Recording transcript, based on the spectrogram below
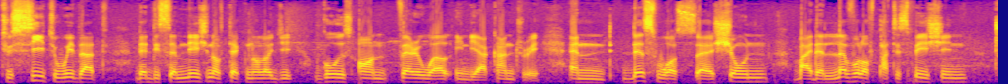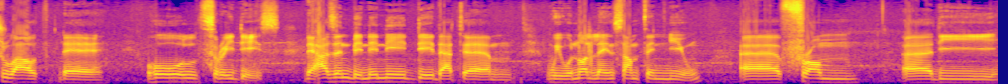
to see to it that the dissemination of technology goes on very well in their country. And this was uh, shown by the level of participation throughout the whole three days. There hasn't been any day that um, we will not learn something new uh, from uh, the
